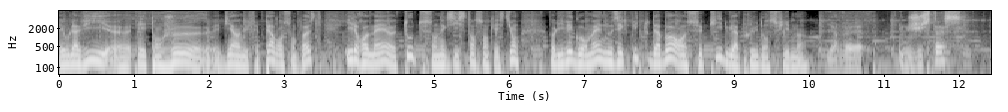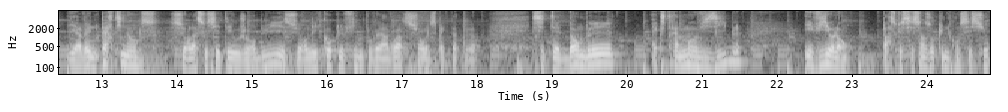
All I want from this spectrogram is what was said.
et où la vie euh, est en jeu, eh bien, lui fait perdre son poste, il remet toute son existence en question. Olivier Gourmet nous explique tout d'abord ce qui lui a plu dans ce film. Il y avait une justesse, il y avait une pertinence sur la société aujourd'hui et sur l'écho que le film pouvait avoir sur le spectateur. C'était d'emblée extrêmement visible et violent, parce que c'est sans aucune concession,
